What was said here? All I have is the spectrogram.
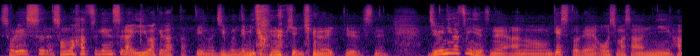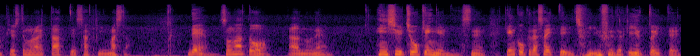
それすら、その発言すら言い訳だったっていうのを自分で認めなきゃいけないっていうですね、12月にですね、あの、ゲストで大島さんに発表してもらえたってさっき言いました。で、その後、あのね、編集長権限でですね、原稿くださいって一応言うだけ言っといて、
